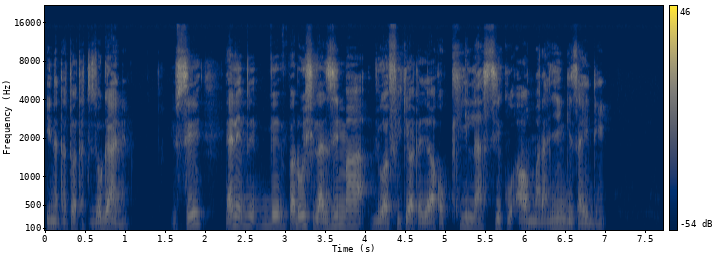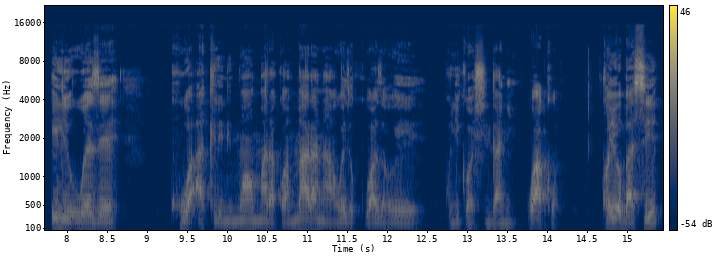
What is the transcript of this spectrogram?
Inatatua tatizo gani you see? Yani vipeperushi lazima viwafikie wateja wako kila siku au mara nyingi zaidi ili uweze kuwa akilini mwao mara kwa mara na uweze kuwaza wewe kuliko washindani wako. Kwa hiyo basi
